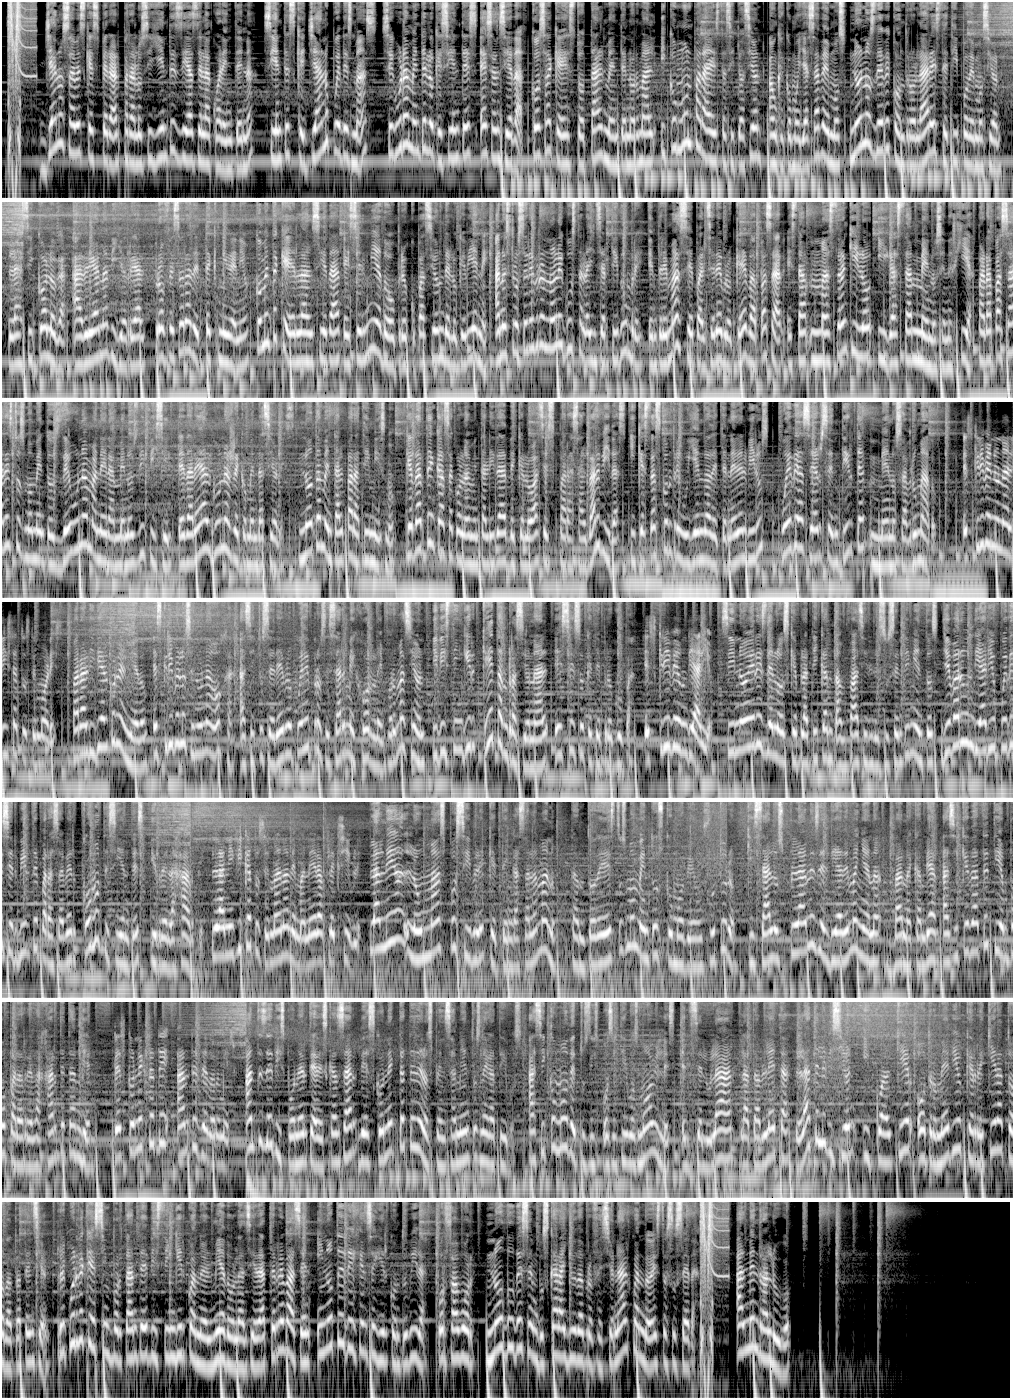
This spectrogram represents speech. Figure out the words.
¿Ya no sabes qué esperar para los siguientes días de la cuarentena? ¿Sientes que ya no puedes más? Seguramente lo que sientes es ansiedad, cosa que es totalmente normal y común para esta situación, aunque como ya sabemos, no nos debe controlar este tipo de emoción. La psicóloga Adriana Villarreal, profesora de Tech Milenio, comenta que la ansiedad es el miedo o preocupación de lo que viene. A nuestro cerebro no le gusta la incertidumbre. Entre más sepa el cerebro qué va a pasar, está más tranquilo y gasta menos energía. Para pasar estos momentos de una manera menos difícil, te daré algunas recomendaciones. Nota mental para ti mismo. Quedarte en casa con la mentalidad de que lo haces para salvar vidas y que estás contribuyendo a detener el virus puede hacer sentirte menos abrumado. Escribe en una lista tus temores. Para lidiar con el miedo, escríbelos en una hoja. Así tu cerebro puede procesar mejor la información y distinguir qué tan racional es eso que te preocupa. Escribe un diario. Si no eres de los que platican tan fácil de sus sentimientos, llevar un diario puede servirte para saber cómo te sientes y relajarte. Planifica tu semana de manera flexible. Planea lo más posible que tengas a la mano, tanto de estos momentos como de un futuro. Quizá los planes del día de mañana van a cambiar así que date tiempo para relajarte también. Desconéctate antes de dormir. Antes de disponerte a descansar, desconéctate de los pensamientos negativos, así como de tus dispositivos móviles, el celular, la tableta, la televisión y cualquier otro medio que requiera toda tu atención. Recuerda que es importante distinguir cuando el miedo o la ansiedad te rebasen y no te dejen seguir con tu vida. Por favor, no dudes en buscar ayuda profesional cuando esto suceda. Almendra Lugo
